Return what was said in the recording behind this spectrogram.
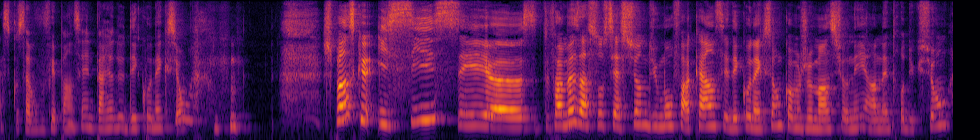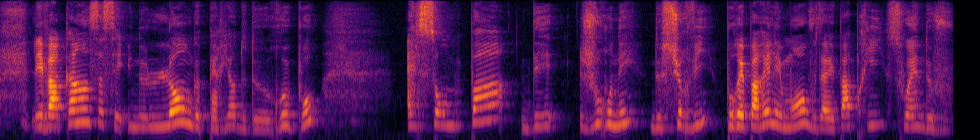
Est-ce que ça vous fait penser à une période de déconnexion? Je pense que ici, c'est euh, cette fameuse association du mot vacances et des connexions, comme je mentionnais en introduction. Les vacances, c'est une longue période de repos. Elles sont pas des journées de survie pour réparer les mois où vous n'avez pas pris soin de vous.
